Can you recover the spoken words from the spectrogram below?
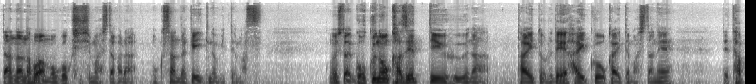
旦那の方はもう極死しましたから、奥さんだけ生き延びてます。この人は極の風っていう風なタイトルで俳句を書いてましたね。で、達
